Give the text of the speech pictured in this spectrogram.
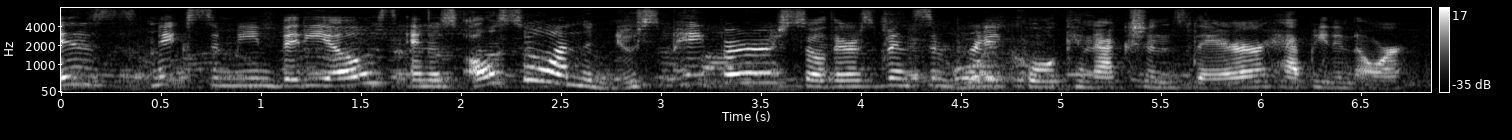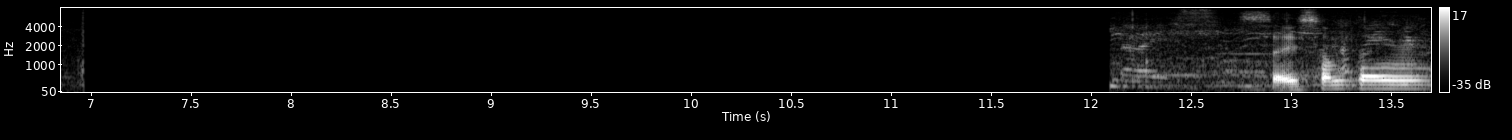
is makes some mean videos and is also on the newspaper, so there's been some pretty cool connections there. Happy to know her. Say something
